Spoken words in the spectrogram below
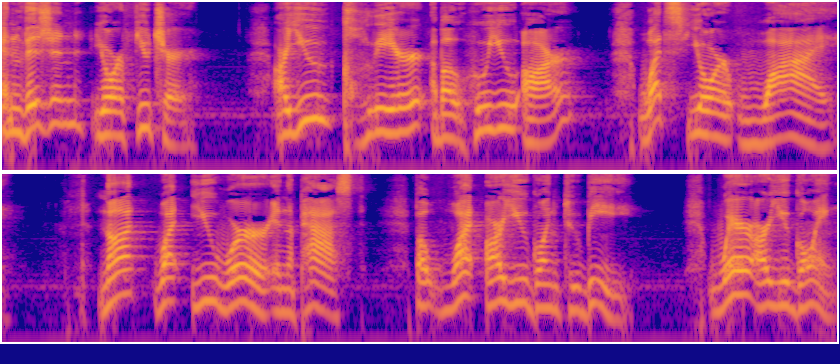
Envision your future. Are you clear about who you are? What's your why? Not what you were in the past, but what are you going to be? Where are you going?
